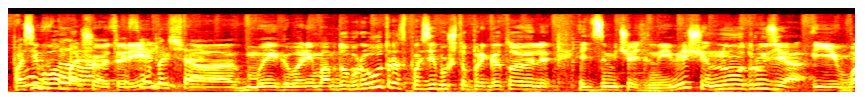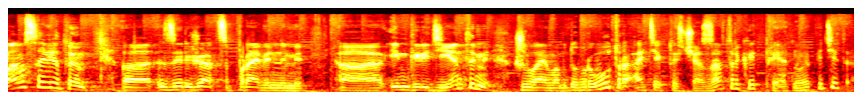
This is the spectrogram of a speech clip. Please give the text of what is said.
Спасибо Ну, вам здорово. большое, Спасибо большое. А, Мы говорим вам доброе утро. Спасибо, что приготовили эти замечательные вещи. Ну, друзья, и вам советуем а, заряжаться правильными а, ингредиентами. Желаем вам доброго утра. А те, кто сейчас завтракает, приятного аппетита.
